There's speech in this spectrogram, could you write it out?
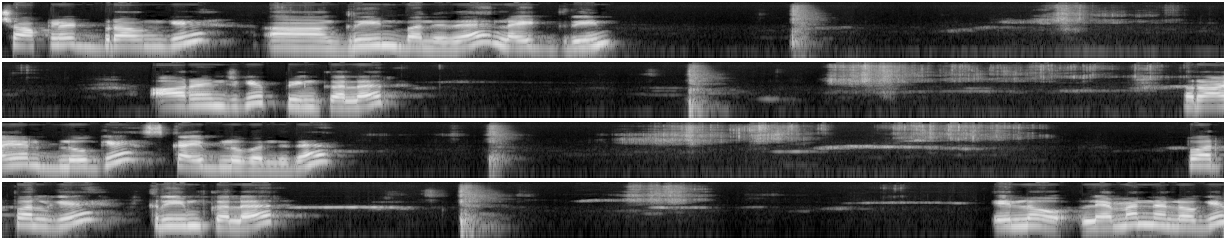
ಚಾಕ್ಲೇಟ್ ಬ್ರೌನ್ಗೆ ಗ್ರೀನ್ ಬಂದಿದೆ ಲೈಟ್ ಗ್ರೀನ್ ಆರೆಂಜ್ಗೆ ಪಿಂಕ್ ಕಲರ್ ರಾಯಲ್ ಬ್ಲೂಗೆ ಸ್ಕೈ ಬ್ಲೂ ಬಂದಿದೆ. ಪರ್ಪಲ್ಗೆ ಕ್ರೀಮ್ ಕಲರ್ ಎಲ್ಲೋ ಲೆಮನ್ ಎಲ್ಲೋಗೆ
